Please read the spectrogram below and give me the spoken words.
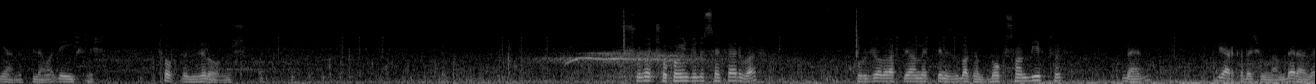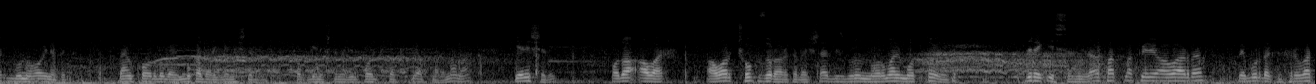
yani flama değişmiş. Çok da güzel olmuş. Şurada çok oyunculu sefer var. Kurucu olarak devam ettiğinizde bakın 91 tur ben bir arkadaşımla beraber bunu oynadık. Ben Cordoba'yım bu kadar genişledim. Çok genişlemeci bir politika yapmadım ama genişledik. O da Avar. Avar çok zor arkadaşlar. Biz bunu normal modda oynadık. Direkt isyancılar patlak veriyor Avar'da ve buradaki Hırvat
